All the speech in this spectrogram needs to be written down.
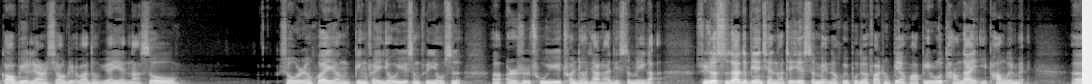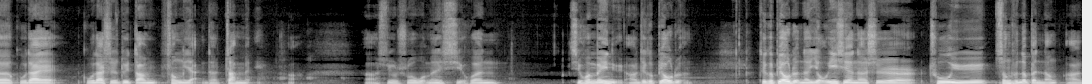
高鼻梁、小嘴巴等原因呢受受人欢迎，并非由于生存优势，呃，而是出于传承下来的审美感。随着时代的变迁呢，这些审美呢会不断发生变化。比如唐代以胖为美，呃，古代古代时对丹凤眼的赞美啊。啊，就是说我们喜欢喜欢美女啊，这个标准，这个标准呢，有一些呢是出于生存的本能啊，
